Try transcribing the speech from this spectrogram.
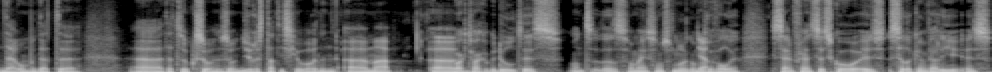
daarom dat, dat het ook zo'n zo'n dure stad is geworden. maar uh, Wacht, wat je bedoelt is, want dat is voor mij soms moeilijk om ja. te volgen. San Francisco is, Silicon Valley is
